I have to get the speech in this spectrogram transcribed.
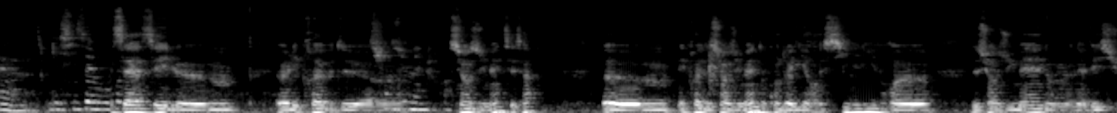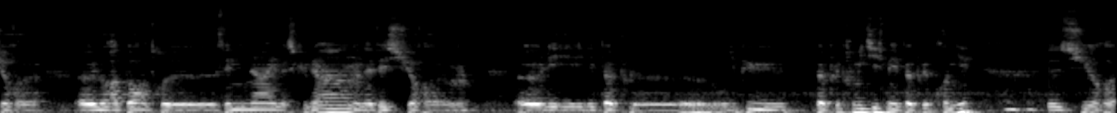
euh, les six œuvres. ça c'est l'épreuve de Sciences humaines, je crois. sciences humaines, c'est ça? Euh, épreuve de sciences humaines, donc on doit lire six livres euh, de sciences humaines. On en avait sur euh, le rapport entre féminin et masculin. On en avait sur les, les peuples, on dit plus peuples primitifs, mais peuples premiers. Mhm. Sur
